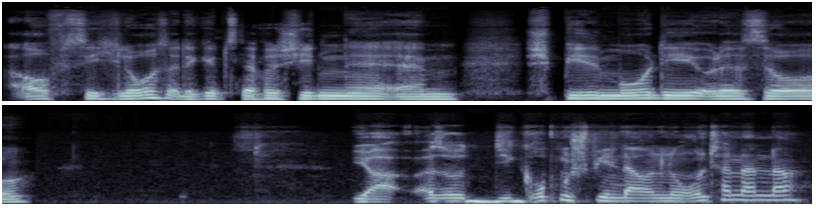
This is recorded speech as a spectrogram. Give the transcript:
auf sich los oder gibt es da verschiedene ähm, Spielmodi oder so? Ja, also die Gruppen spielen da nur untereinander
